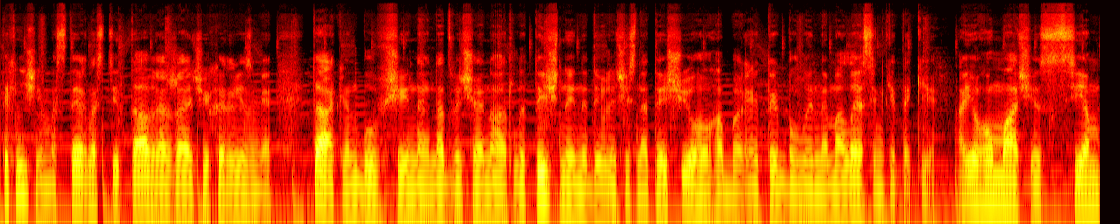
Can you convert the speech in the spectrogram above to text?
технічній майстерності та вражаючій харизмі. Так, він був ще й надзвичайно атлетичний, не дивлячись на те, що його габарити були немалесенькі такі. А його матчі з Сієм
